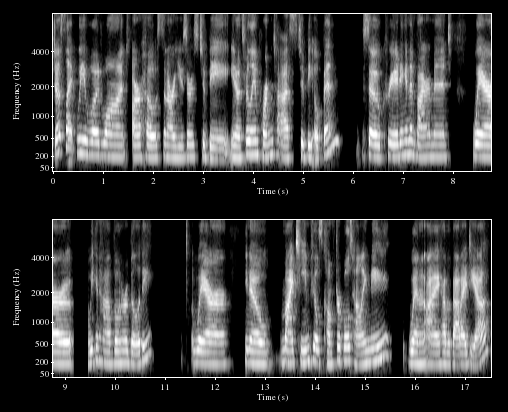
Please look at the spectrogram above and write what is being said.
just like we would want our hosts and our users to be, you know, it's really important to us to be open. So, creating an environment where we can have vulnerability, where, you know, my team feels comfortable telling me when I have a bad idea,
